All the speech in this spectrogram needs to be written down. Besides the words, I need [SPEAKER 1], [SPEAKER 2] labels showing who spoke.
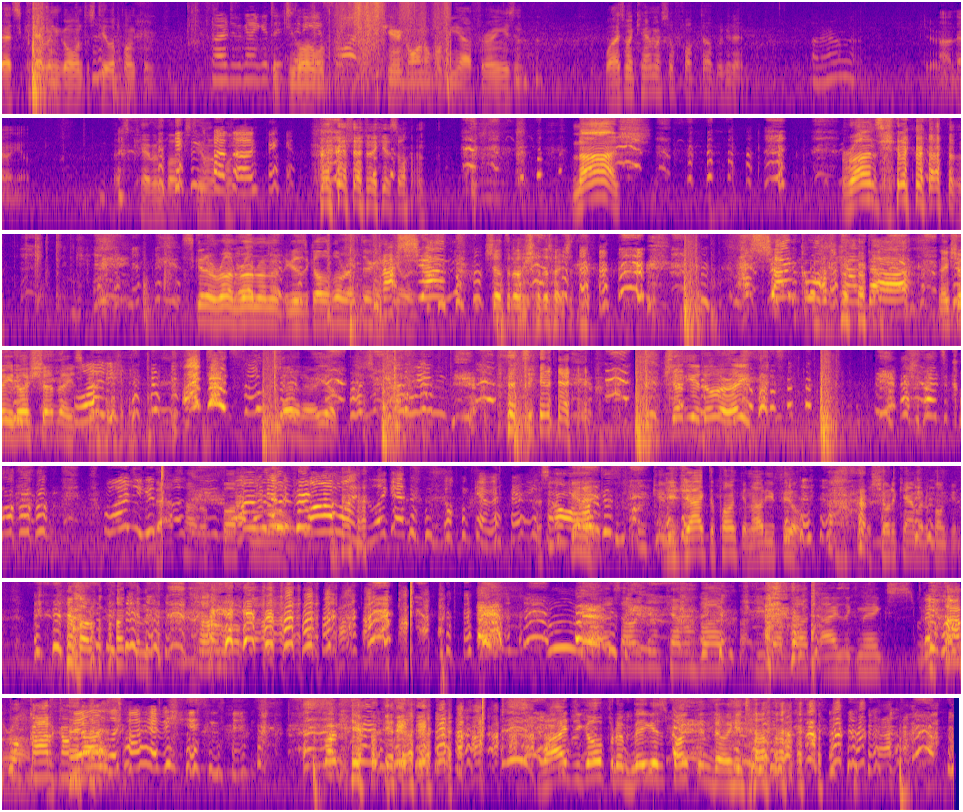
[SPEAKER 1] That's Kevin going to steal a pumpkin.
[SPEAKER 2] We're just gonna get the
[SPEAKER 1] Did you love
[SPEAKER 2] shittiest.
[SPEAKER 1] Here going over BF for no reason. Why is my camera so fucked up? Look at it.
[SPEAKER 2] I don't know.
[SPEAKER 1] There
[SPEAKER 2] Oh, there we go.
[SPEAKER 1] That's Kevin Buck stealing a
[SPEAKER 2] Not
[SPEAKER 1] pumpkin.
[SPEAKER 2] talking.
[SPEAKER 1] That's the biggest one. Nash! Run, Skinner, run! Skinner, run, run, run, run. There's a colorful right there. gonna kill it. Shut the door, shut the door, shut the door. Make sure your door's shut right,
[SPEAKER 2] Why you-
[SPEAKER 3] I thought so!
[SPEAKER 1] Shut it, hurry up. Skinner. Shut your door, right?
[SPEAKER 3] Go!
[SPEAKER 2] Why'd you get
[SPEAKER 1] That's
[SPEAKER 2] the
[SPEAKER 1] how the fuck
[SPEAKER 2] look at the small ones. Look at this. Go, Kevin. Hurry
[SPEAKER 3] No,
[SPEAKER 1] get
[SPEAKER 3] I
[SPEAKER 1] it.
[SPEAKER 3] like this pumpkin.
[SPEAKER 1] You jacked the pumpkin. How do you feel? Show the camera the pumpkin. Show the pumpkin. Ooh, That's how we do Kevin Buck, Peter Buck, Isaac Mix.
[SPEAKER 3] Tapo car
[SPEAKER 2] Bill, look how heavy is it?
[SPEAKER 1] Why'd you go for the biggest pumpkin though, you dumb?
